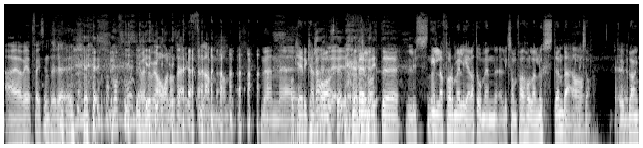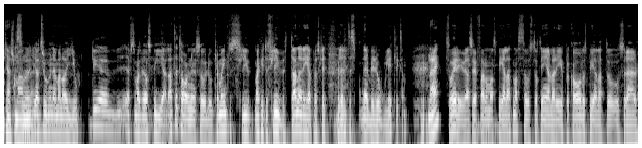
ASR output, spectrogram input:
Nej, jag vet faktiskt inte. Det. jag vet inte om jag har någon så här flamman. Men eh, Okej, det kanske var väldigt eh, lyssna. illa formulerat då, men liksom för att hålla lusten där Ja. liksom. För Eh, ibland kanske man... Alltså, jag tror när man har gjort det, eftersom att vi har spelat ett tag nu, så då kan man ju inte sluta, man kan ju inte sluta när det helt plötsligt blir lite, när det blir roligt liksom. Nej, Så är det ju, alltså fan om man spelat massa och stått i en jävla replokal och spelat och, och sådär,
